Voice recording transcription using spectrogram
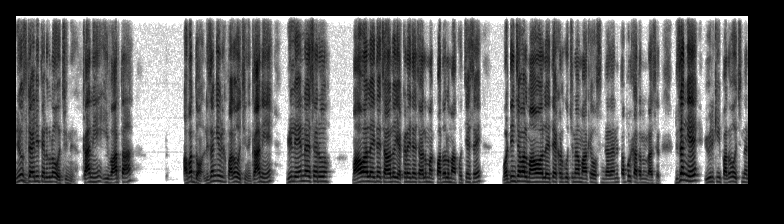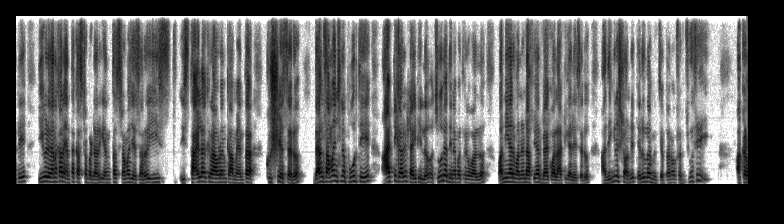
న్యూస్ డైలీ తెలుగులో వచ్చింది. కానీ ఈ వార్త అబద్ధం. నిజంగా వీడికి పదవి వచ్చింది. కానీ వీళ్ళు ఏం రాశారు? మా వాళ్ళు అయితే చాలు ఎక్కడైతే చాలు మాకు పదవులు మాకు వచ్చేసాయి. వడ్డించే వాళ్ళు మా వాళ్ళు అయితే ఎక్కడ కూర్చున్నా మాకే వస్తుంది కదా అని తప్పులు కథనం రాశారు. నిజంగా వీడికి ఈ పదవి వచ్చిందంటే ఈవిడ వెనకాల ఎంత కష్టపడ్డారు ఎంత శ్రమ చేశారు ఈ స్- ఈ స్థాయిలోకి రావడానికి ఆమె ఎంత కృషి చేశారు దానికి సంబంధించిన పూర్తి ఆర్టికల్ టైటిల్ సూర్య దినపత్రిక వాళ్ళు one year one and half year back వాళ్ళు ఆర్టికల్ వేశారు. అది ఇంగ్లీష్లో ఉంది తెలుగులో మీకు చెప్తాను. ఒకసారి చూసి అక్కడ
